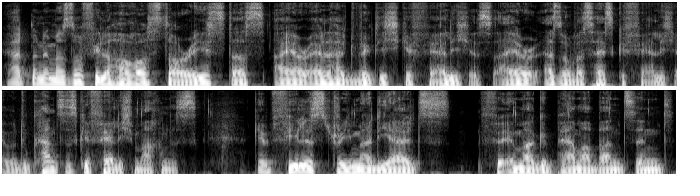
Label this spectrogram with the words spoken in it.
hört man immer so viele Horror-Stories, dass IRL halt wirklich gefährlich ist. IR, also was heißt gefährlich? Aber du kannst es gefährlich machen. Es gibt viele Streamer, die halt für immer gepermaband sind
